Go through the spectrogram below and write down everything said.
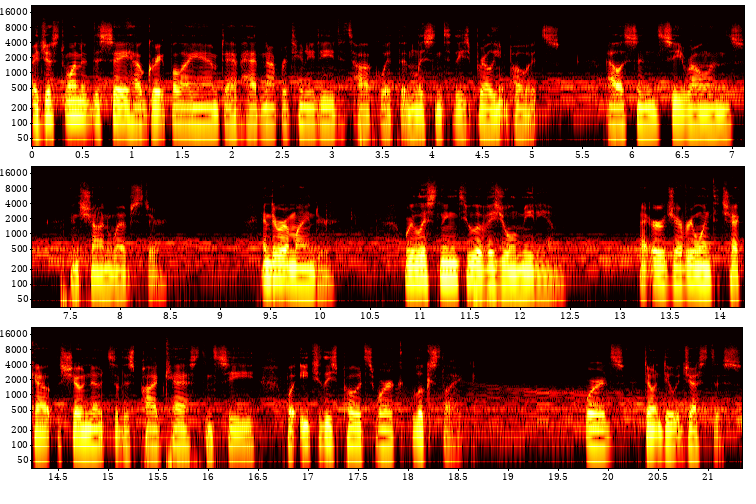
I just wanted to say how grateful I am to have had an opportunity to talk with and listen to these brilliant poets, Allison C. Rollins and Sean Webster. And a reminder we're listening to a visual medium. I urge everyone to check out the show notes of this podcast and see what each of these poets' work looks like. Words don't do it justice.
